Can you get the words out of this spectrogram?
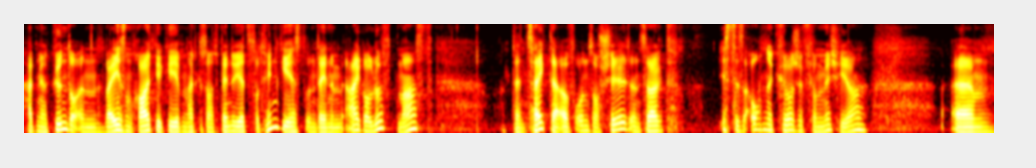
hat mir Günther einen weisen Rat gegeben, hat gesagt, wenn du jetzt dorthin gehst und deinem Ärger Luft machst, dann zeigt er auf unser Schild und sagt, ist das auch eine Kirche für mich hier? Ähm,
